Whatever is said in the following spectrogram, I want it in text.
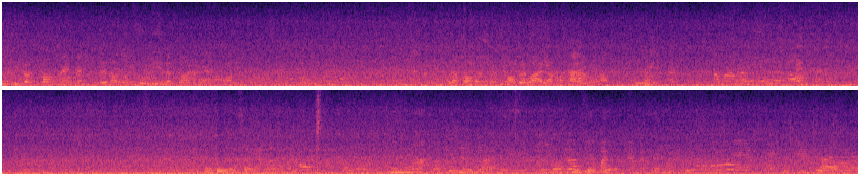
ือที่เราต้องไงไหมหรือเราต้องอยู่นี้แล้วก็ยังไงก่อนแล้วเขาเขาไปบ่อยแล้วเขาไปเนี่ยเหรอโอ้โหแสงอะมันเนี่ยไปไหนไหนก็คือเลยกินข้าวมา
